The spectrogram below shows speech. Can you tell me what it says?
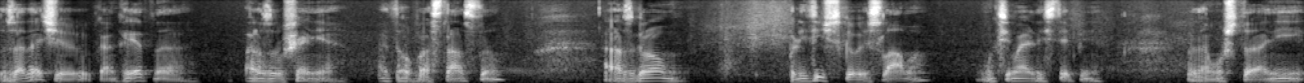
задача конкретно разрушение этого пространства, разгром политического ислама в максимальной степени, потому что они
